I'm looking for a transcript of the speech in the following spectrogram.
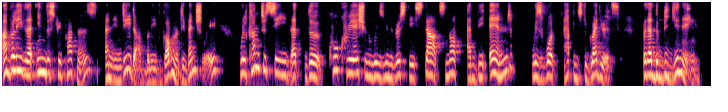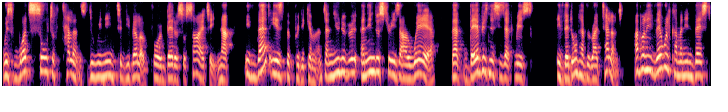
I believe that industry partners, and indeed I believe government eventually, will come to see that the co-creation with university starts not at the end with what happens to graduates, but at the beginning with what sort of talents do we need to develop for a better society. Now, if that is the predicament and, and industries are aware that their business is at risk if they don't have the right talent, I believe they will come and invest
